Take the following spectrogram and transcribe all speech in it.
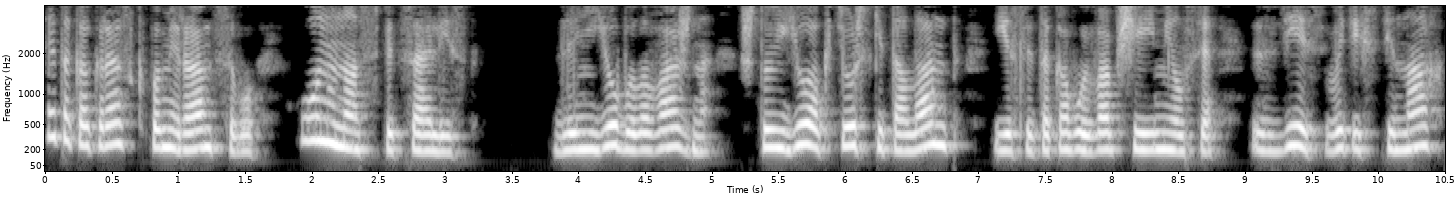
это как раз к Померанцеву, он у нас специалист. Для нее было важно, что ее актерский талант, если таковой вообще имелся, здесь, в этих стенах,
